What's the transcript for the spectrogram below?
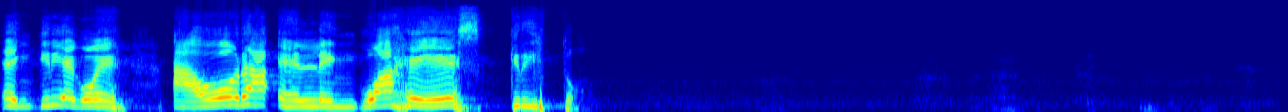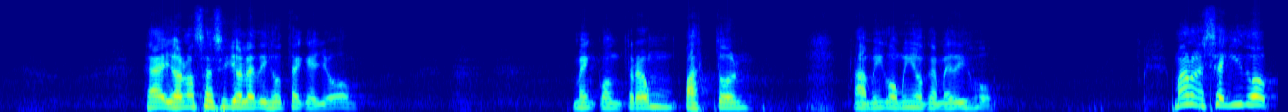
en griego es, ahora el lenguaje es Cristo. yo no sé si yo le dije a usted que yo me encontré un pastor, amigo mío, que me dijo, mano, he seguido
